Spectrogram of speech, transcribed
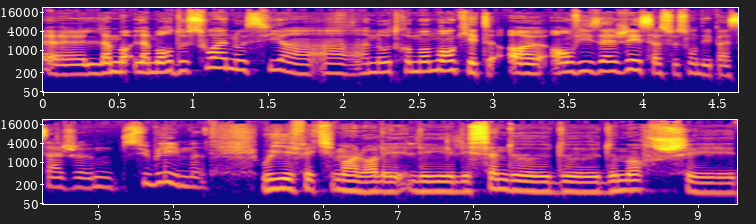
La, mort de Swann aussi, un, autre moment qui est envisagé. Ça, ce sont des passages sublimes. Oui, effectivement. Alors les scènes de de, mort chez,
